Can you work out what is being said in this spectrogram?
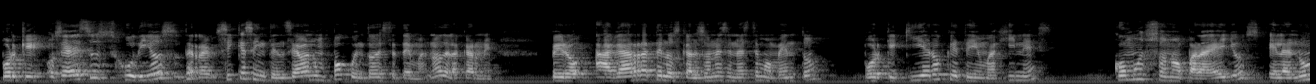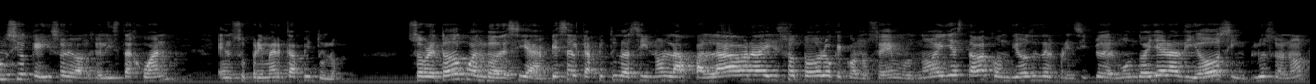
porque, o sea, esos judíos sí que se intenseaban un poco en todo este tema, ¿no? De la carne. Pero agárrate los calzones en este momento, porque quiero que te imagines cómo sonó para ellos el anuncio que hizo el evangelista Juan en su primer capítulo. Sobre todo cuando decía, empieza el capítulo así, ¿no? La palabra hizo todo lo que conocemos, ¿no? Ella estaba con Dios desde el principio del mundo, ella era Dios incluso, ¿no?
